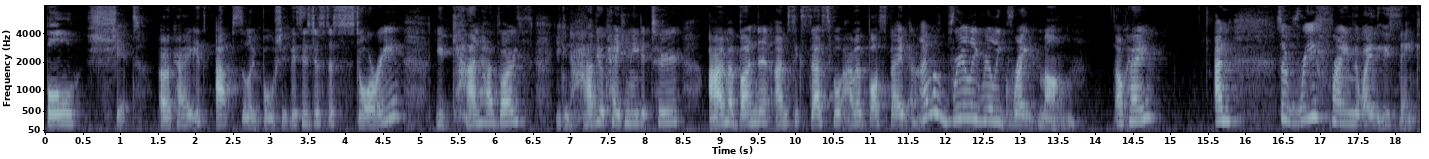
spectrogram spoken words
bullshit, okay? It's absolute bullshit. This is just a story. You can have both. You can have your cake and eat it too. I'm abundant, I'm successful, I'm a boss babe, and I'm a really, really great mum, okay? And so reframe the way that you think.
